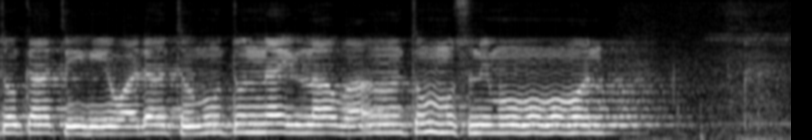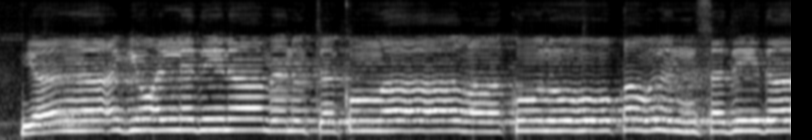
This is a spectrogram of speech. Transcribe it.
تقاته ولا تموتن إلا وأنتم مسلمون. يا أيها الذين آمنوا اتقوا الله وقولوا قولا سديدا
